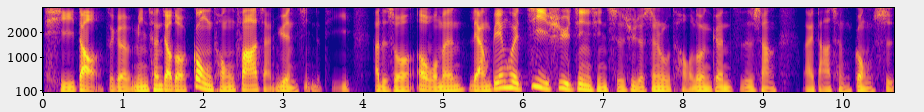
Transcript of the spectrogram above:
提到这个名称叫做“共同发展愿景”的提议，他只说：“哦，我们两边会继续进行持续的深入讨论跟咨商，来达成共识。”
